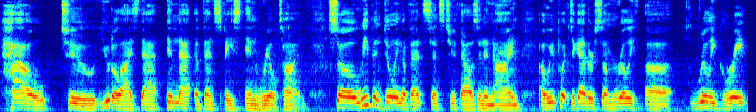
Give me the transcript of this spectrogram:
how to utilize that in that event space in real time. So we've been doing events since 2009. Uh, we put together some really, uh, really great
